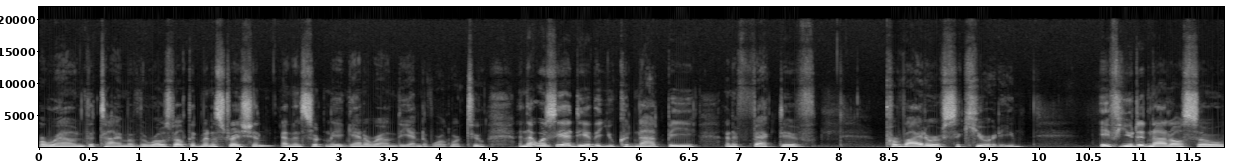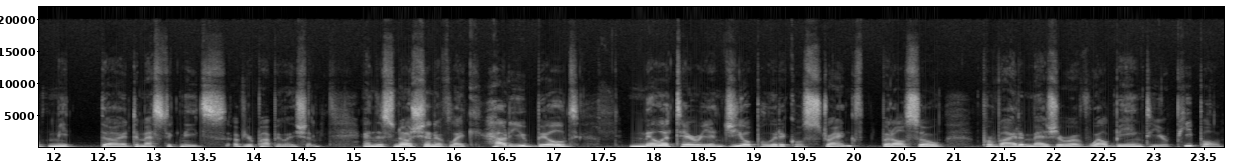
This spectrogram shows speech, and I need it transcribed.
around the time of the Roosevelt administration, and then certainly again around the end of World War II. And that was the idea that you could not be an effective provider of security if you did not also meet the domestic needs of your population. And this notion of like, how do you build military and geopolitical strength, but also provide a measure of well being to your people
